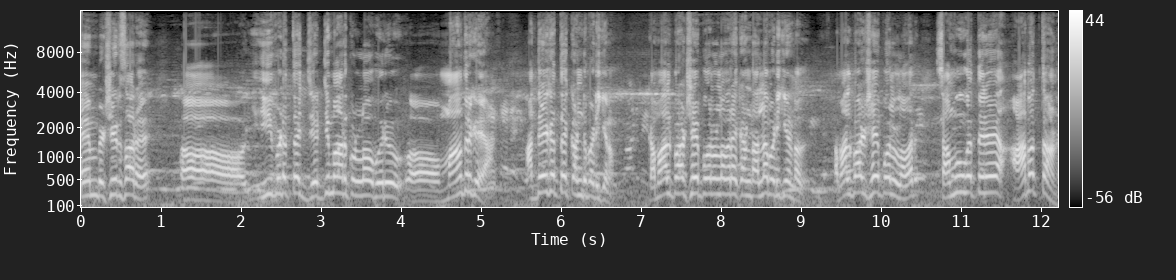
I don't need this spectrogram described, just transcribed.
A M Basheer sir ഇവിടുത്തെ ജഡ്ജിമാർക്കുള്ള ഒരു മാതൃകയാണ്. അദ്ദേഹത്തെ കണ്ടു പഠിക്കണം. കമാൽ പാഷയെ പോലുള്ളവരെ കണ്ടല്ല പഠിക്കേണ്ടത്. കമാൽ പാഷയെ പോലുള്ളവർ സമൂഹത്തിന് ആപത്താണ്.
